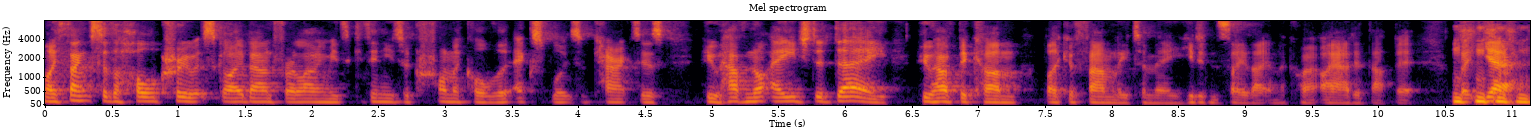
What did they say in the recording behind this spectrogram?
My thanks to the whole crew at Skybound for allowing me to continue to chronicle the exploits of characters who have not aged a day, who have become like a family to me. He didn't say that in the quote. I added that bit. But yeah,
